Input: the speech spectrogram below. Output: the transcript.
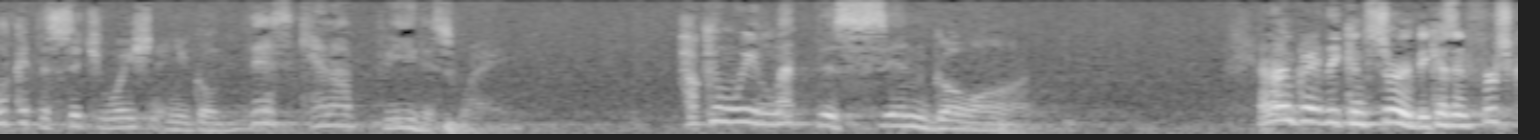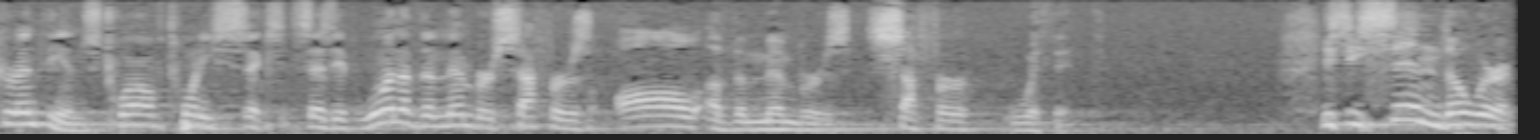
look at the situation and you go, this cannot be this way. How can we let this sin go on? And I'm greatly concerned because in 1 Corinthians 12:26 it says if one of the members suffers all of the members suffer with it. You see sin though we're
